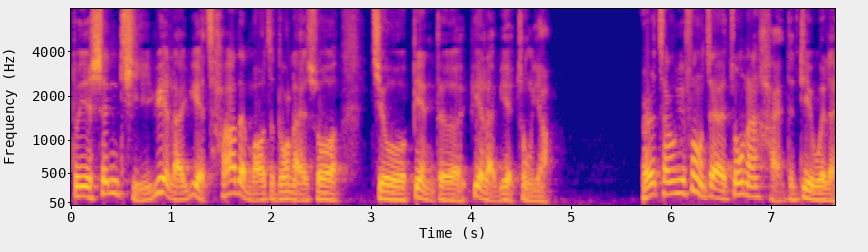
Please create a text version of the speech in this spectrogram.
对身体越来越差的毛泽东来说，就变得越来越重要。而张玉凤在中南海的地位呢，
